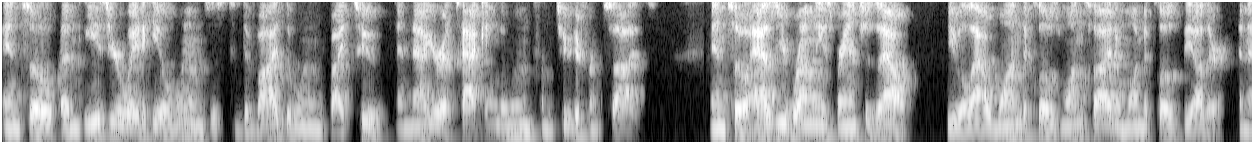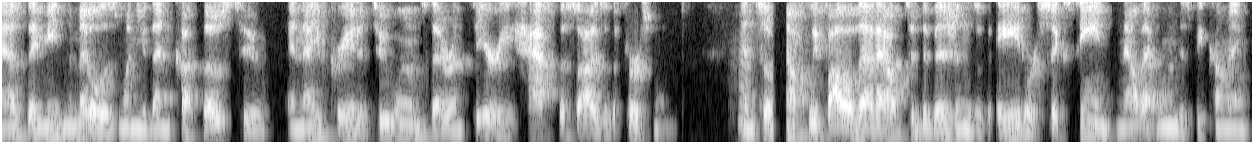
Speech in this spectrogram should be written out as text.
And so an easier way to heal wounds is to divide the wound by two. And now you're attacking the wound from two different sides. And so as you run these branches out, you allow one to close one side and one to close the other. And as they meet in the middle is when you then cut those two. And now you've created two wounds that are, in theory, half the size of the first wound. Hmm. And so now, if we follow that out to divisions of eight or 16, now that wound is becoming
